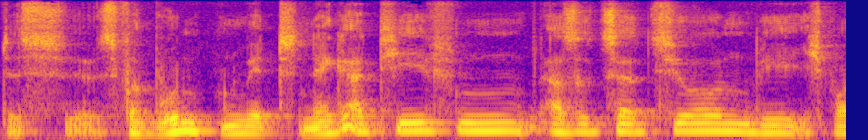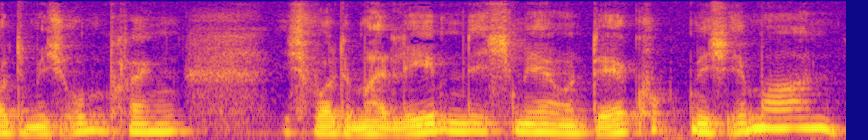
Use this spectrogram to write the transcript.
das ist verbunden mit negativen Assoziationen, wie ich wollte mich umbringen, ich wollte mein Leben nicht mehr und der guckt mich immer an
